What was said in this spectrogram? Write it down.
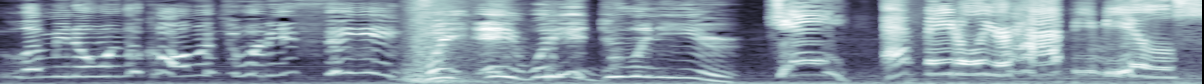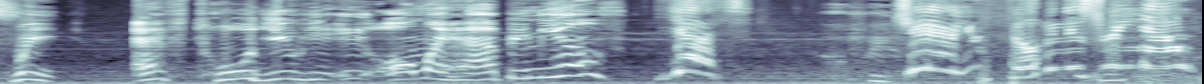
let me know in the comments what he's saying. Wait, hey, what are you doing here? Jay, F ate all your Happy Meals. Wait, F told you he ate all my Happy Meals? Yes! Jay, are you filming this right now?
